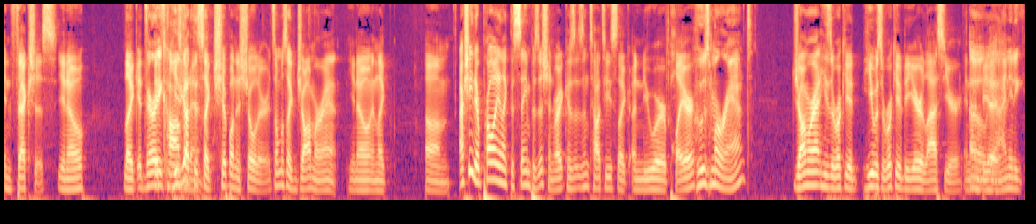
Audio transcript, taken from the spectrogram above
infectious. You know, like it's Very it's, He's got this like chip on his shoulder. It's almost like Ja Morant. You know, and like. Um, actually, they're probably in like the same position, right? Because isn't Tatis like a newer player? Who's Morant? Ja Morant, he's a rookie. Of, he was a rookie of the year last year in Oh NBA. yeah, I need to.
